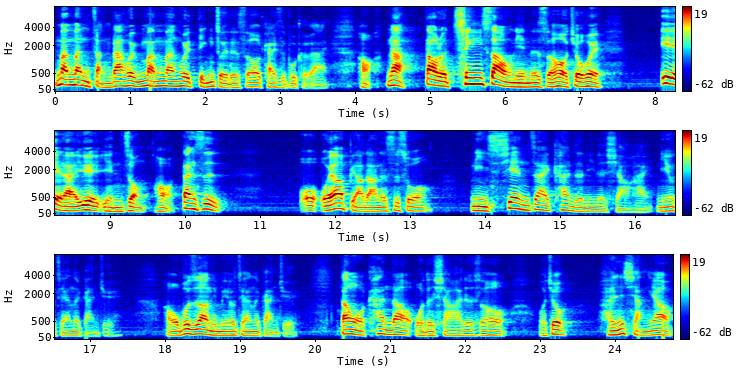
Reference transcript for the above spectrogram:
慢慢长大会慢慢会顶嘴的时候开始不可爱。好，那到了青少年的时候就会越来越严重。好，但是我我要表达的是说，你现在看着你的小孩，你有怎样的感觉？好，我不知道你们有怎样的感觉。当我看到我的小孩的时候，我就很想要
